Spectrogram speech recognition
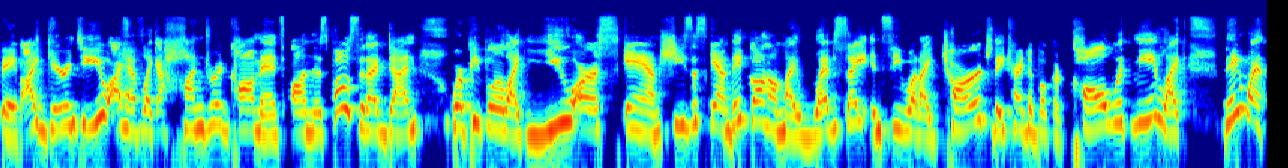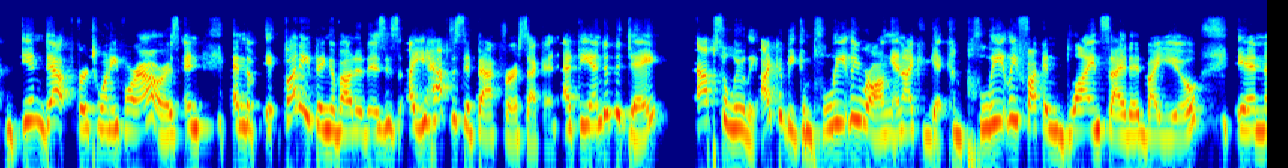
babe. I guarantee you, I have like a hundred comments on this post that I've done where people are like, you are a scam. She's a scam. They've gone on my website and see what I charge. They tried to book a call with me. Like they went in depth for 24 hours. And, and the funny thing about it is, is uh, you have to sit back for a second. At the end of the day, absolutely. I could be completely wrong and i could get completely fucking blindsided by you in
